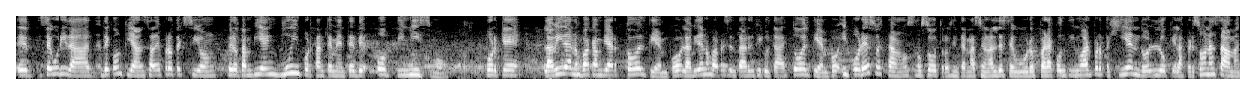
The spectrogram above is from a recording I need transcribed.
eh, seguridad, de confianza, de protección, pero también muy importantemente de optimismo, porque la vida nos va a cambiar todo el tiempo, la vida nos va a presentar dificultades todo el tiempo y por eso estamos nosotros, Internacional de Seguros, para continuar protegiendo lo que las personas aman.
